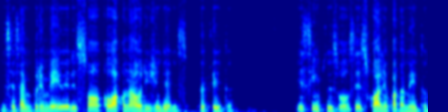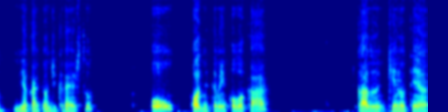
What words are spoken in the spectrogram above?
Eles recebem por e-mail e eles só colocam na origem deles. Perfeito. E simples, ou você escolhe o pagamento via cartão de crédito, ou podem também colocar Caso quem não tenha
